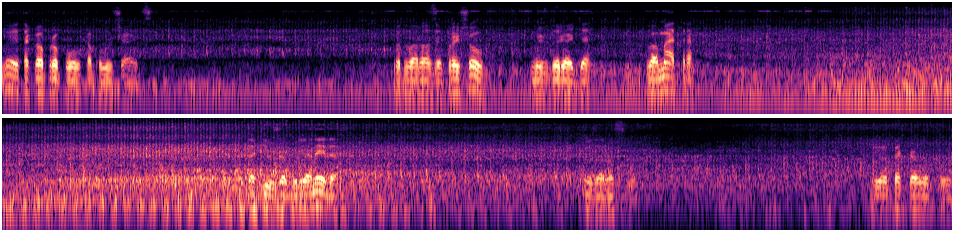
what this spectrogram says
Ну і така прополка виходить. По два рази пройшов міждоряддя 2 метри. Такі вже бур'яни де. Ну, заросло. І отаке виходить.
